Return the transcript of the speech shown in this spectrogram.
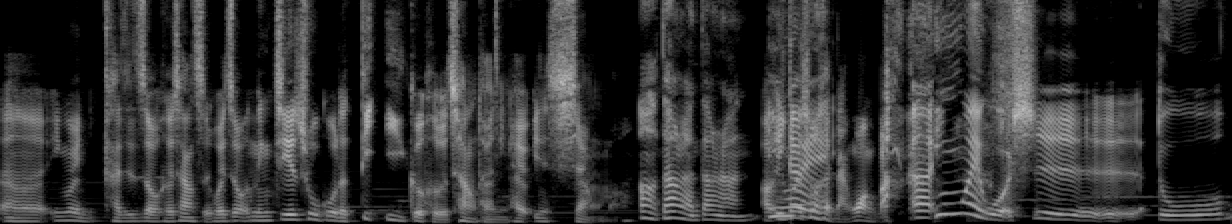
呃，因为你开始走合唱指挥之后，您接触过的第一个合唱团，您还有印象吗？哦，当然，当然，哦，应该说很难忘吧？呃，因为我是读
